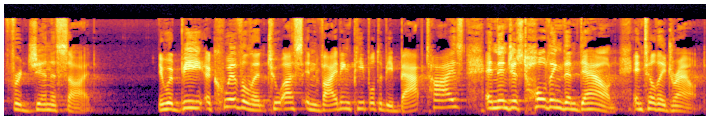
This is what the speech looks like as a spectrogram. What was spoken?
for genocide. It would be equivalent to us inviting people to be baptized and then just holding them down until they drowned.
